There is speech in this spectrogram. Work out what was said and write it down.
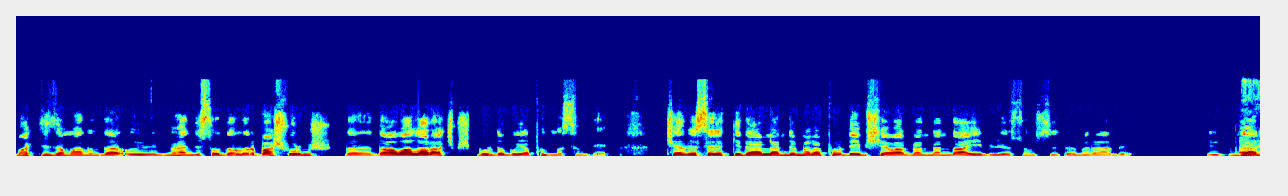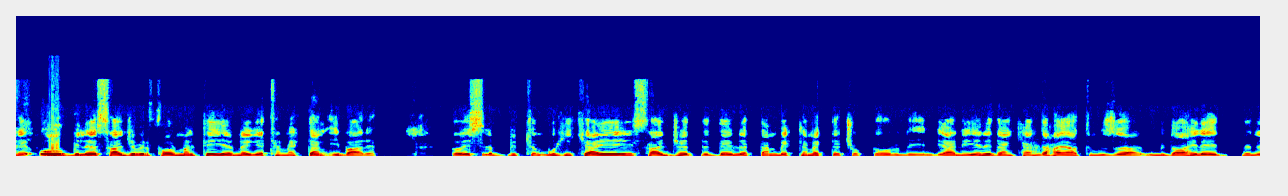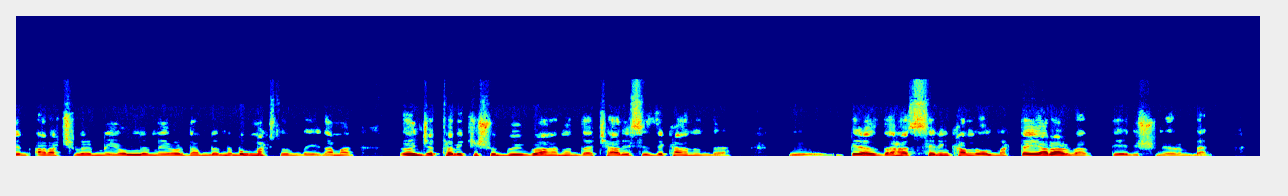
Vakti zamanında e, mühendis odaları başvurmuş, davalar açmış burada bu yapılmasın diye. Çevresel etki değerlendirme raporu diye bir şey var. Benden daha iyi biliyorsunuz siz Ömer abi. Yani evet. o bile sadece bir formaliteyi yerine getirmekten ibaret. Dolayısıyla bütün bu hikayeyi sadece de devletten beklemek de çok doğru değil. Yani yeniden kendi hayatımıza müdahale etmenin araçlarını, yollarını, yordamlarını bulmak zorundayız. Ama önce tabii ki şu duygu anında, çaresizlik anında e, biraz daha serin kanlı olmakta yarar var diye düşünüyorum ben.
